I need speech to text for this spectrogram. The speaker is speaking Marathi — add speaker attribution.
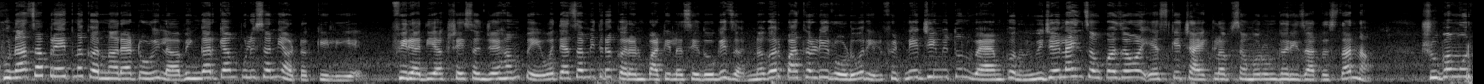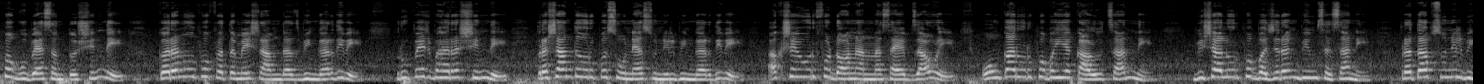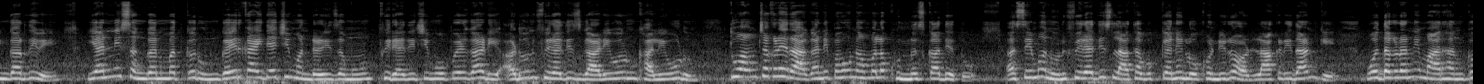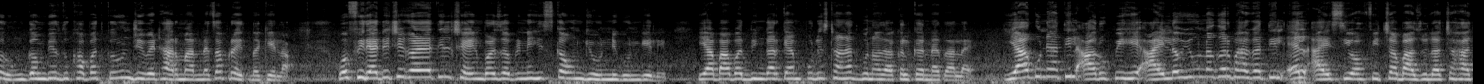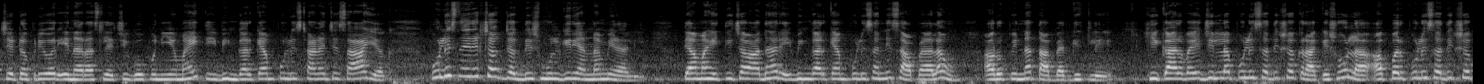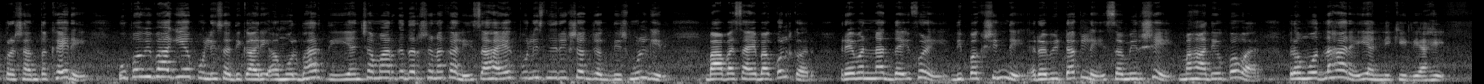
Speaker 1: खुनाचा प्रयत्न करणाऱ्या टोळीला भिंगार कॅम्प पोलिसांनी अटक केली आहे. फिर्यादी अक्षय संजय हंपे व त्याचा मित्र करण पाटील असे दोघे जण नगर पाथर्डी रोडवरील फिटनेस जिम इथून व्यायाम करून विजय लाईन चौकाजवळ एस के चाय क्लब समोरून घरी जात असताना शुभम उर्फ गुब्या संतोष शिंदे करण उर्फ प्रथमेश रामदास भिंगार दिवे रुपेश भारत शिंदे प्रशांत उर्फ सोन्या सुनील भिंगार दिवे अक्षय उर्फ डॉन अण्णासाहेब जावळे ओंकार उर्फ भैया काळू चांदणे विशाल उर्फ बजरंग भीम ससाने प्रताप सुनील भिंगारदिवे यांनी संगनमत करून गैरकायद्याची मंडळी जमवून फिर्यादीची मोपेड गाडी अडवून फिर्यादीस गाडीवरून खाली ओढून तू आमच्याकडे रागाने पाहून आम्हाला खुन्नस का देतो? असे म्हणून फिर्यादीस लाथाबुक्क्याने लोखंडी रॉड लाकडी दांडके व दगडांनी मारहाण करून गंभीर दुखापत करून जीवे ठार मारण्याचा प्रयत्न केला व फिर्यादीची गळ्यातील चैन बळजबरीने हिसकावून घेऊन निघून गेले. याबाबत भिंगार कॅम्प पोलीस ठाण्यात गुन्हा दाखल करण्यात आलाय. या गुन्ह्यातील आरोपी हे आय लव्ह यू नगर भागातील एल आय सी ऑफिसच्या बाजूला चहाचे टपरीवर येणार असल्याची गोपनीय माहिती भिंगार कॅम्प पोलीस ठाण्याचे सहाय्यक पोलीस निरीक्षक जगदीश मुलगीर यांना मिळाली. त्या माहितीच्या आधारे भिंगार कॅम्प पोलिसांनी सापळा लावून आरोपींना ताब्यात घेतले. ही कारवाई जिल्हा पोलीस अधीक्षक राकेश ओला अपर पोलीस अधीक्षक प्रशांत खैरे उपविभागीय पोलीस अधिकारी अमोल भारती यांच्या मार्गदर्शनाखाली सहाय्यक पोलीस निरीक्षक जगदीश मुलगीर बाबासाहेब अकोलकर रेवन्नाथ दैफळे दीपक शिंदे रवी टकले समीर शेख महादेव पवार प्रमोद लहारे यांनी केली आहे.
